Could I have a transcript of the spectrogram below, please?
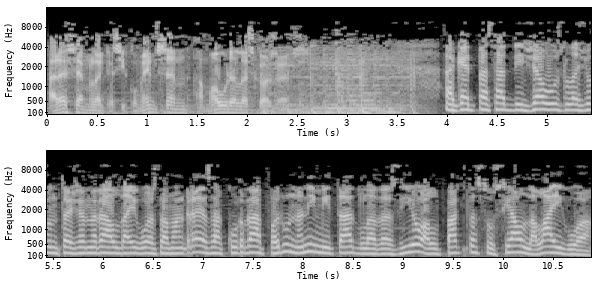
ara sembla que s'hi comencen a moure les coses. Aquest passat dijous, la Junta General d'Aigües de Manresa ha acordat per unanimitat l'adhesió al Pacte Social de l'Aigua.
